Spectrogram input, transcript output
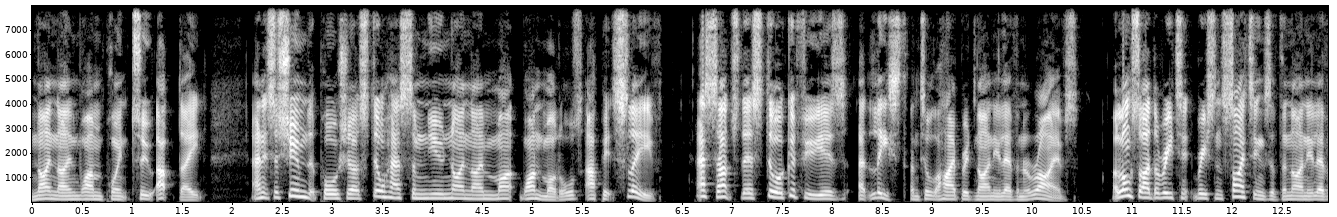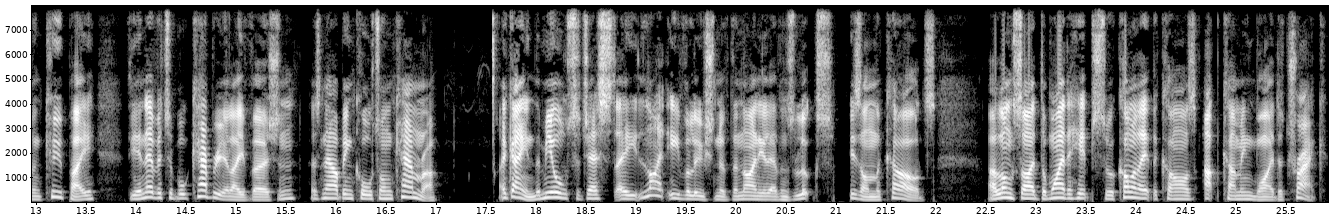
991.2 update and it's assumed that Porsche still has some new 991 models up its sleeve. As such, there's still a good few years at least until the hybrid 911 arrives. Alongside the re- recent sightings of the 911 Coupe, the inevitable cabriolet version has now been caught on camera. Again, the mule suggests a light evolution of the 911's looks is on the cards, alongside the wider hips to accommodate the car's upcoming wider track.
